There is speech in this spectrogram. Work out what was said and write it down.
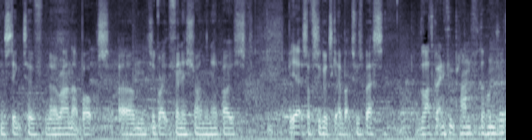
instinctive, you know, around that box. Um, it's a great finish around the near post. But yeah, it's obviously good to get him back to his best. Have the lads got anything planned for the 100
